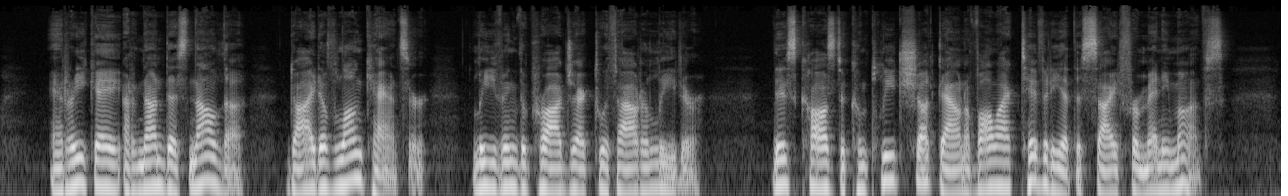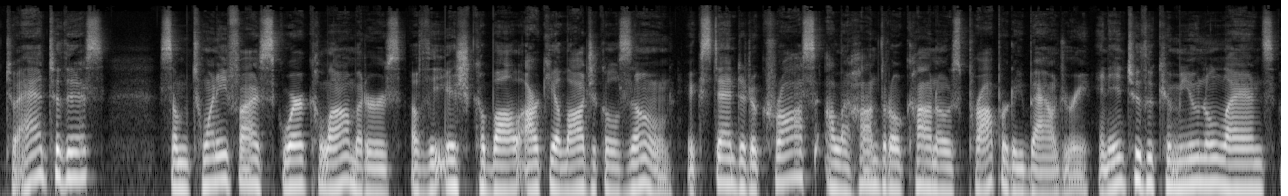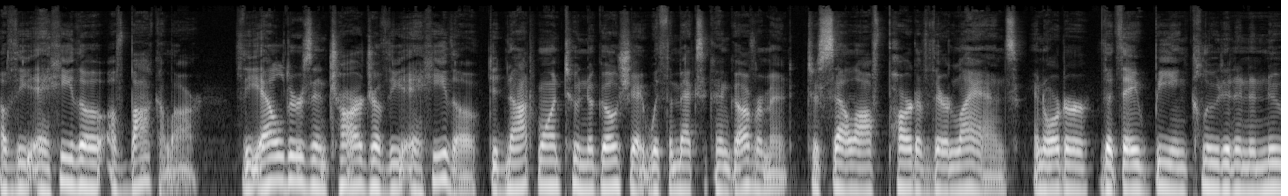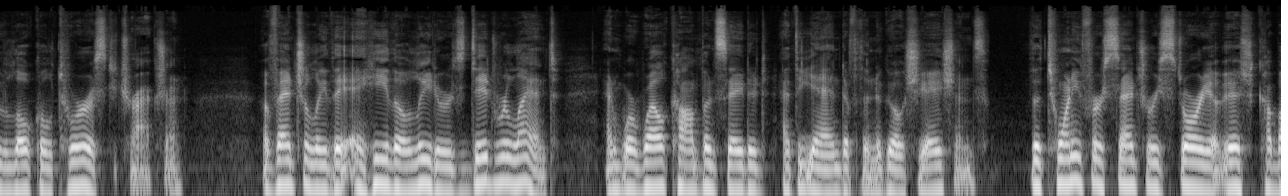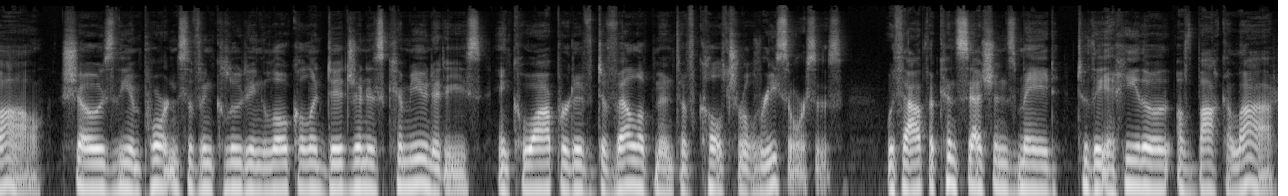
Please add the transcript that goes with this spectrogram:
Enrique Hernandez Nalda, died of lung cancer, leaving the project without a leader. This caused a complete shutdown of all activity at the site for many months. To add to this, some 25 square kilometers of the Ishkabal archaeological zone extended across Alejandro Cano's property boundary and into the communal lands of the Ejido of Bacalar. The elders in charge of the Ejido did not want to negotiate with the Mexican government to sell off part of their lands in order that they be included in a new local tourist attraction. Eventually, the Ejido leaders did relent and were well compensated at the end of the negotiations. The 21st century story of Ishkabal shows the importance of including local indigenous communities in cooperative development of cultural resources. Without the concessions made to the Ejido of Bacalar,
